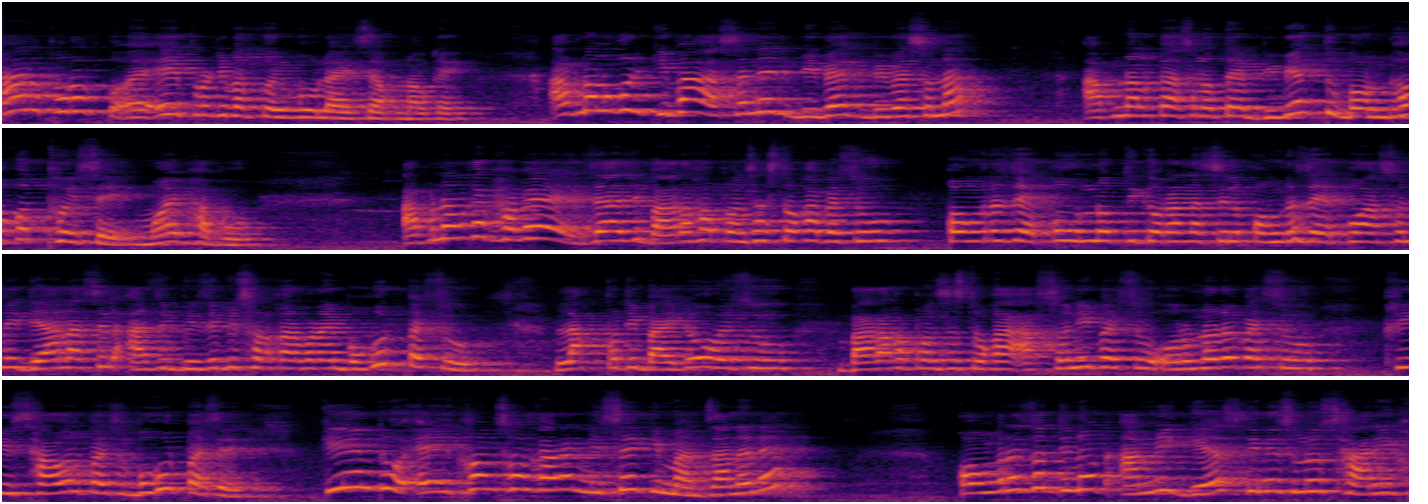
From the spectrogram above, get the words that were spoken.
কাৰ ওপৰত এই প্ৰতিবাদ কৰিব ওলাই আহিছে আপোনালোকে? আপোনালোকৰ কিবা আছেনে বিবেক বিবেচনা? আপোনালোকে আচলতে বিবেকটো বন্ধ ক'ত থৈছে, মই ভাবোঁ। আপোনালোকে ভাবে যে আজি বাৰশ পঞ্চাছ টকা পাইছোঁ কংগ্ৰেছে একো উন্নতি কৰা নাছিল কংগ্ৰেছে একো আঁচনি দিয়া নাছিল আজি বিজেপি চৰকাৰৰ পৰা আমি বহুত পাইছোঁ। লাখপতি বাইদেউ হৈছোঁ বাৰশ পঞ্চাছ টকা আঁচনি পাইছোঁ অৰুণোদয় পাইছোঁ ফ্ৰী চাউল পাইছোঁ বহুত পাইছে। কিন্তু এইখন চৰকাৰে নিচে কিমান জানেনে? কংগ্ৰেছৰ দিনত আমি গেছ কিনিছিলোঁ চাৰিশ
